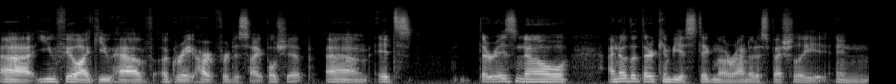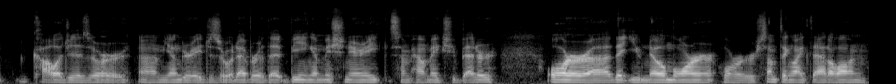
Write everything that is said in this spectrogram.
uh, you feel like you have a great heart for discipleship. Um, it's there is no. I know that there can be a stigma around it, especially in colleges or um, younger ages or whatever, that being a missionary somehow makes you better, or uh, that you know more, or something like that along,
